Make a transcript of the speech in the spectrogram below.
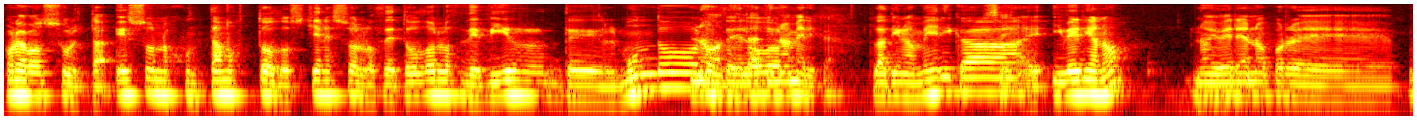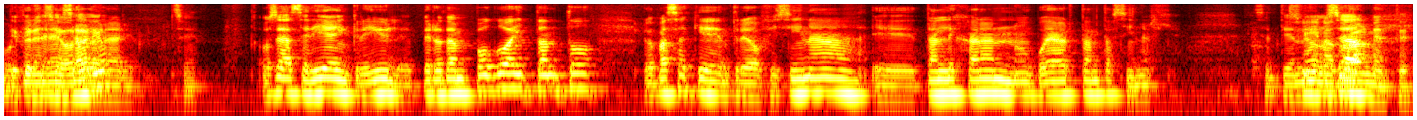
Una consulta, ¿eso nos juntamos todos? ¿Quiénes son los de todos los de BIR del mundo? No, los de Latinoamérica. Latinoamérica, Sí. eh, Iberia no. No, Iberia no por, eh, por ¿Diferencia de horario? Sí. O sea, sería increíble, pero tampoco hay tanto... Lo que pasa es que entre oficinas eh, tan lejanas no puede haber tanta sinergia. ¿Se entiende? Sí, O sea, naturalmente. Eh,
